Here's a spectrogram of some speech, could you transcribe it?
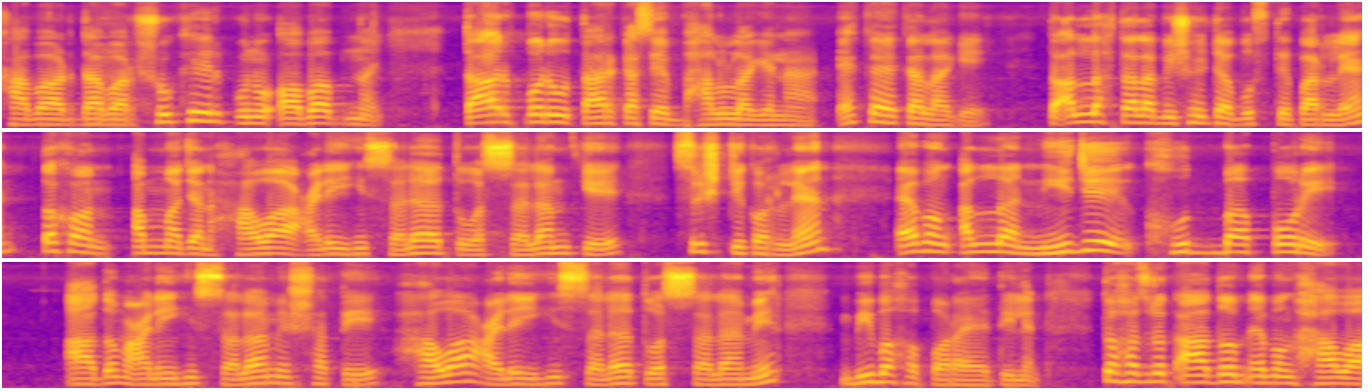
খাবার, দাবার, সুখের কোনো অভাব নাই। তারপরেও তার কাছে ভালো লাগে না, একা একা লাগে। তো আল্লাহ তালা বিষয়টা বুঝতে পারলেন। তখন আম্মাজান হাওয়া আলিহি সালাতামকে সৃষ্টি করলেন এবং আল্লাহ নিজে খুদ্া পরে আদম সালামের সাথে হাওয়া সালাতামের বিবাহ পড়ায় দিলেন। তো হজরত আদম এবং হাওয়া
